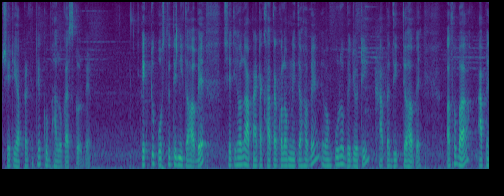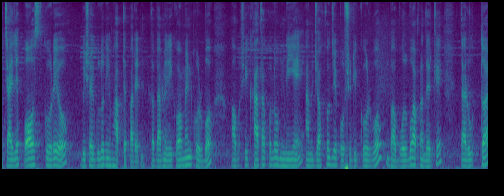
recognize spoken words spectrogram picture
সেটি আপনার ক্ষেত্রে খুব ভালো কাজ করবে। একটু প্রস্তুতি নিতে হবে। সেটি হলো আপনার একটা খাতা কলম নিতে হবে এবং পুরো ভিডিওটি আপনার দেখতে হবে। অথবা আপনি চাইলে পজ করেও বিষয়গুলো নিয়ে ভাবতে পারেন। তবে আমি রিকমেন্ড করব, অবশ্যই খাতা কলম নিয়ে আমি যখন যে প্রশ্নটি করব বা বলব আপনাদেরকে, তার উত্তর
